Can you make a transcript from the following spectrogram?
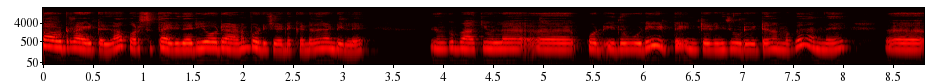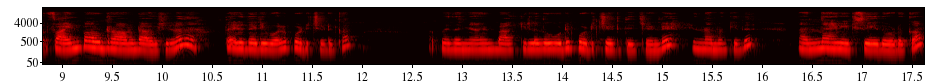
പൗഡർ ആയിട്ടല്ല കുറച്ച് തരിതരിയോടാണ് പൊടിച്ചെടുക്കേണ്ടത് കണ്ടില്ലേ? നമുക്ക് ബാക്കിയുള്ള പൊടി ഇത് കൂടി ഇട്ട് ഇൻഗ്രീഡിയൻസ് കൂടി ഇട്ട് നമുക്ക് നന്നായി ഫൈൻ പൗഡർ ആവേണ്ട ആവശ്യമില്ല. തരിതരി തരി പോലെ പൊടിച്ചെടുക്കാം. അപ്പോൾ ഇത് ഞാൻ ബാക്കിയുള്ളത് കൂടി പൊടിച്ചെടുത്തിട്ടുണ്ട്. നമുക്കിത് നന്നായി മിക്സ് ചെയ്ത് കൊടുക്കാം.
